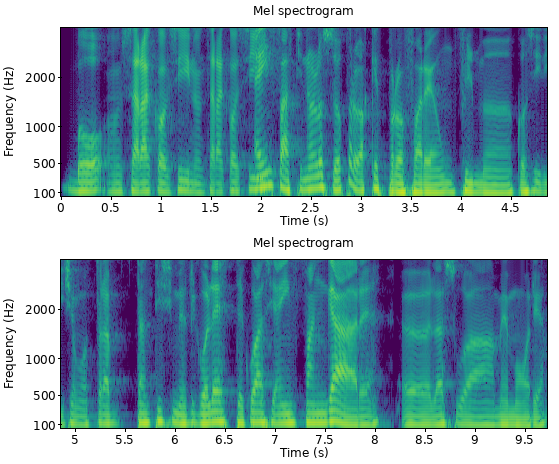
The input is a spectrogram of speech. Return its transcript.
boh, non sarà così, non sarà così. E infatti non lo so, però a che pro fare un film così, diciamo, tra tantissime virgolette, quasi a infangare eh, la sua memoria?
